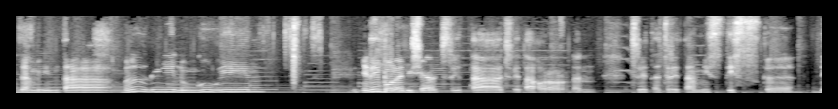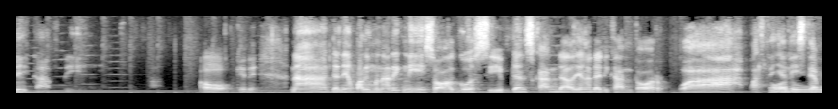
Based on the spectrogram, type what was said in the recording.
udah minta beli, nungguin. Jadi boleh di share cerita cerita horor dan cerita-cerita mistis ke DKP. Oh, Oke deh. Nah, dan yang paling menarik nih soal gosip dan skandal yang ada di kantor. Wah, pastinya nih setiap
